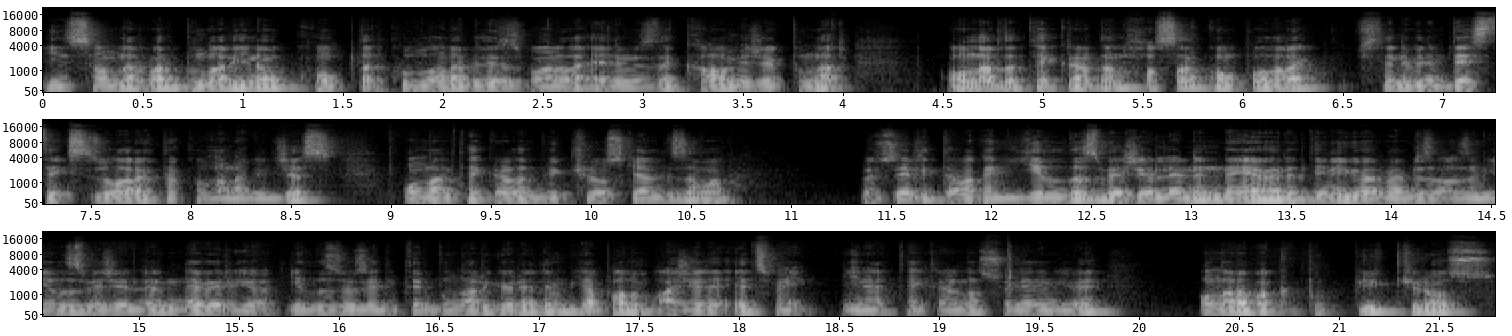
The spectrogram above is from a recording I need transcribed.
insanlar var. Bunları yine o kompta kullanabiliriz bu arada. Elimizde kalmayacak bunlar. Onları da tekrardan hasar kompu olarak işte ne bileyim desteksiz olarak da kullanabileceğiz. Onları tekrardan büyük kilos geldiği zaman Özellikle bakın yıldız becerilerinin neye verildiğini görmemiz lazım. Yıldız becerileri ne veriyor? Yıldız özellikleri bunları görelim, yapalım, acele etmeyin. Yine tekrardan söylediğim gibi onlara bakıp bu büyük kiros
